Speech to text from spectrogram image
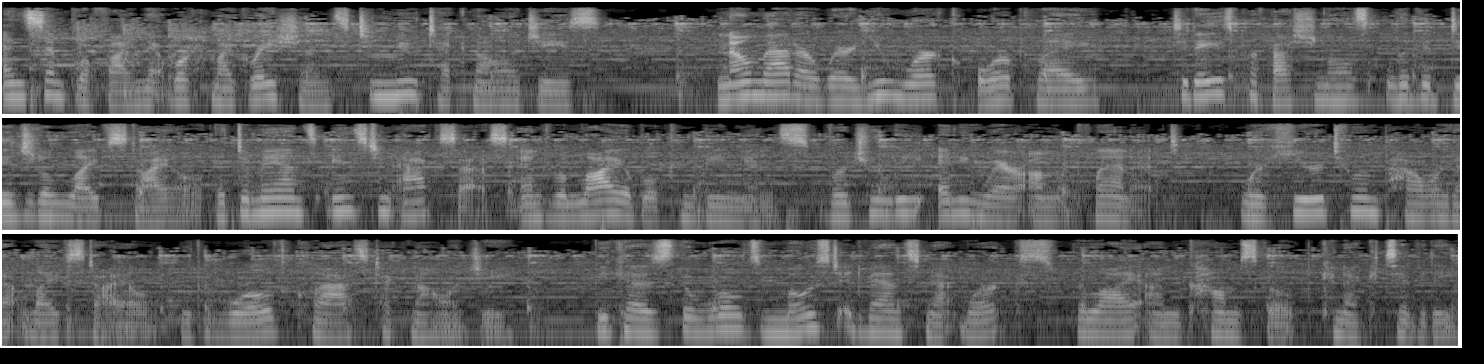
and simplify network migrations to new technologies. No matter where you work or play, Today's professionals live a digital lifestyle that demands instant access and reliable convenience virtually anywhere on the planet. We're here to empower that lifestyle with world class technology because the world's most advanced networks rely on CommScope connectivity.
